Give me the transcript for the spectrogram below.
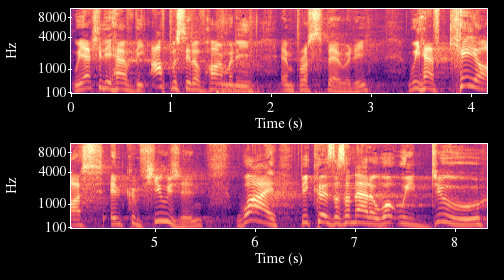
We actually have the opposite of harmony and prosperity. We have chaos and confusion. Why? Because it doesn't matter what we do,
